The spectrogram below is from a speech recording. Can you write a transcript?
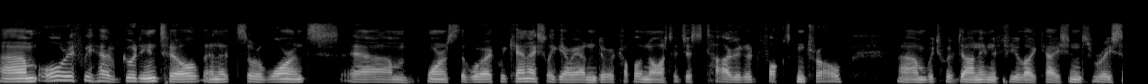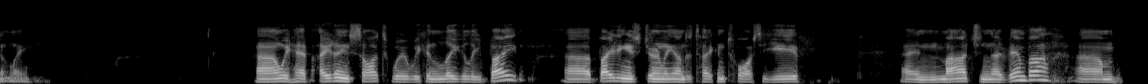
um, or if we have good intel and it sort of warrants um, warrants the work, we can actually go out and do a couple of nights of just targeted fox control, um, which we've done in a few locations recently. Uh, we have 18 sites where we can legally bait. Uh, baiting is generally undertaken twice a year in March and November. Um,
